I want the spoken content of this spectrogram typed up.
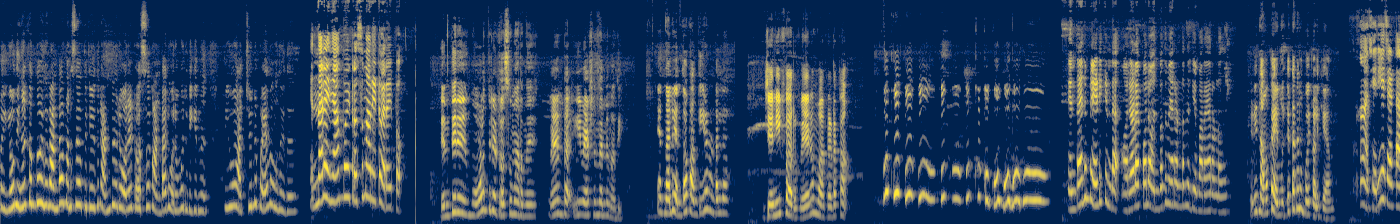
അയ്യോ നിങ്ങൾക്ക് എന്തോ ഇത്? കണ്ടാൽ മനസ്സിലാകത്തില്ല? ഇത് രണ്ടുപേരും ഒരേ ഡ്രസ്സ് കണ്ടാലും ഒരുപോലെ ഇരിക്കുന്നു. അയ്യോ അച്ഛന്റെ പ്രേതമാണ് ഇത്? എന്നാലേ ഞാൻ പോയി ഡ്രസ്സ് മാറിയിട്ട് വരാം ഇപ്പൊ. എന്തിന്? മോളെന്തിനാ ഡ്രസ്സ് മാറുന്നേ? വേണ്ട ഈ വേഷം തന്നെ മതി. എന്നാലും എന്തോ പന്തികളുണ്ടല്ലോ ജെനിഫർ വേഗം വാ കിടക്കാം. എന്തായാലും പേടിക്കണ്ട. ഒരാളെ പോലെ ഒൻപത് പേരുണ്ടെന്നല്ലേ പറയാറുള്ളത്. എടി നമുക്കേ മുറ്റത്തങ്ങനെ പോയി കളിക്കാം. ആ ശരിയാ ചേട്ടാ.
